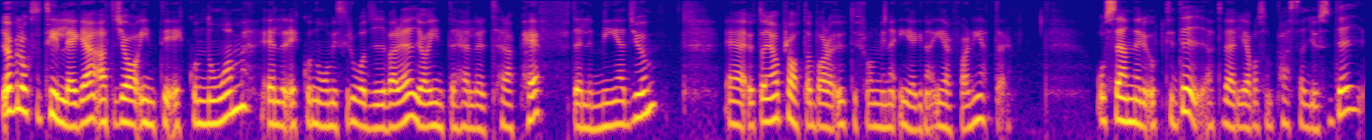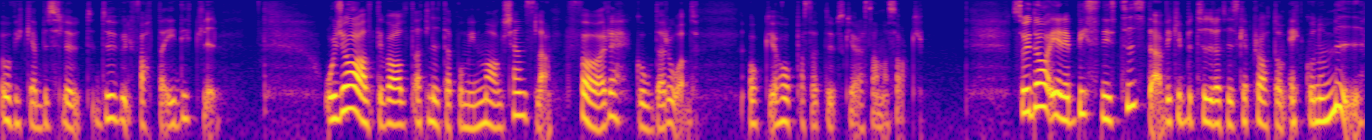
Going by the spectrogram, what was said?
Jag vill också tillägga att jag inte är ekonom eller ekonomisk rådgivare. Jag är inte heller terapeut eller medium. Eh, utan jag pratar bara utifrån mina egna erfarenheter. Och sen är det upp till dig att välja vad som passar just dig och vilka beslut du vill fatta i ditt liv. Och jag har alltid valt att lita på min magkänsla före goda råd. Och jag hoppas att du ska göra samma sak. Så idag är det business-tisdag, vilket betyder att vi ska prata om ekonomi.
